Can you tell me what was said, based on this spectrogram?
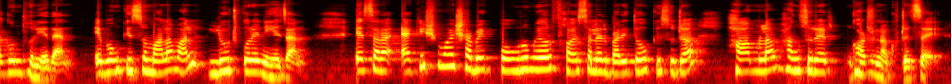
আগুন ধরিয়ে দেন। এবং কিছু মালামাল লুট করে নিয়ে যান। এছাড়া একই সময় সাবেক পৌর মেয়র ফয়সালের বাড়িতেও কিছুটা হামলা ভাঙচুরের ঘটনা ঘটেছে।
